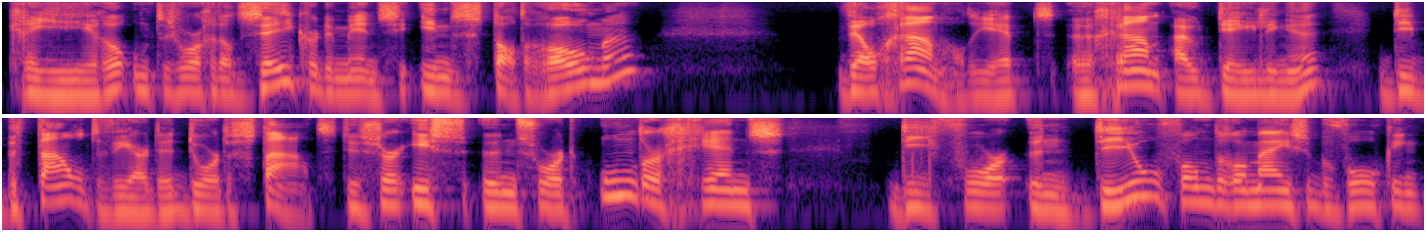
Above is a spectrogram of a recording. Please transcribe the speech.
creëren. Om te zorgen dat zeker de mensen in de stad Rome wel graan hadden. Je hebt eh, graanuitdelingen die betaald werden door de staat. Dus er is een soort ondergrens die voor een deel van de Romeinse bevolking,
